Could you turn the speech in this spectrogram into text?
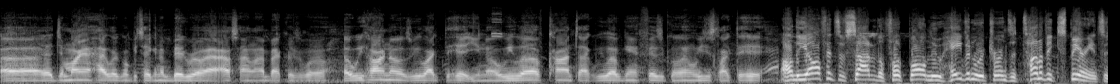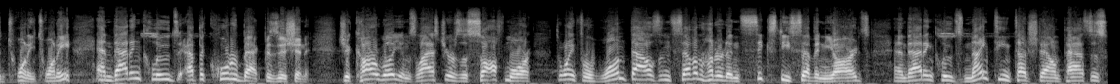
Uh, Jamarian Hagler going to be taking a big role at outside linebacker as well. Uh, we hard nosed. We like to hit. You know, we love contact. We love getting physical, and we just like to hit. On the offensive side of the football, New Haven returns a ton of experience in 2020, and that includes at the quarterback position. Jakar Williams last year was a sophomore, throwing for 1,767 yards, and that includes 19 touchdown passes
